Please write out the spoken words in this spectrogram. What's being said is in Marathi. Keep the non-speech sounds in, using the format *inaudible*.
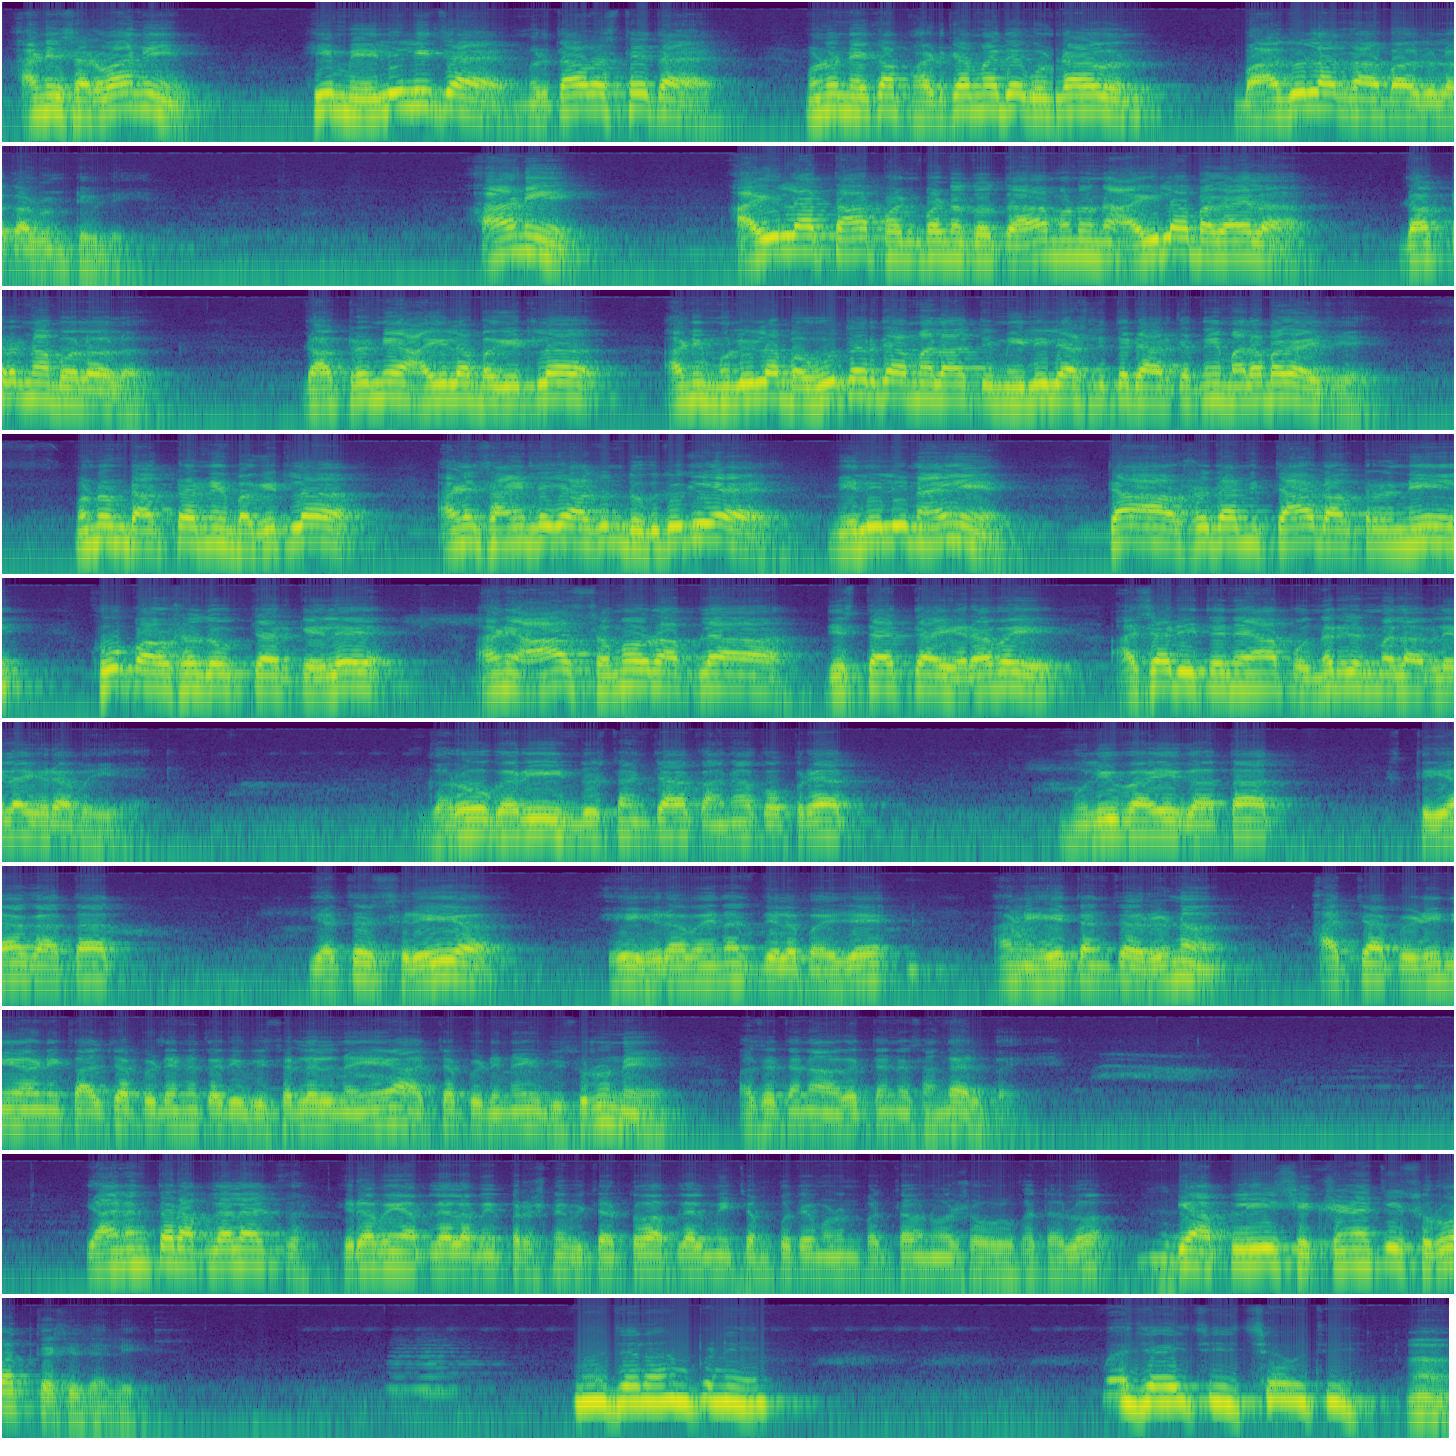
आणि सर्वांनी ही मेलेलीच आहे मृतावस्थेत आहे म्हणून एका फडक्यामध्ये गुंडाळून बाजूला का बाजूला काढून ठेवली. आणि आईला ताप फणफणत होता म्हणून आईला बघायला डॉक्टरना बोलावलं. डॉक्टरने आईला बघितलं आणि मुलीला बघू तर द्या मला ती मिलेली असली तरी हरकत नाही मला बघायची आहे म्हणून डॉक्टरने बघितलं आणि सांगितलं की अजून दुखदुखी आहे मिलेली नाही आहे त्या औषधांनी त्या डॉक्टरांनी खूप औषधोपचार केले आणि आज समोर आपल्या दिसत आहेत त्या हिराबाई. अशा रीतीने हा पुनर्जन्म लाभलेला हिराबाई आहेत. घरोघरी हिंदुस्थानच्या कानाकोपऱ्यात मुलीबाई गातात स्त्रिया गातात याचं श्रेय हे हिराबाईंनाच दिलं पाहिजे. आणि हे त्यांचं ऋण आजच्या पिढीने आणि कालच्या पिढीने कधी विसरलेलं नाही आहे आजच्या पिढीनेही विसरू नये असं त्यांना अगत्याने सांगायला पाहिजे. यानंतर आपल्याला एक हिराबाई आपल्याला मी प्रश्न विचारतो आपल्याला मी चंपुते म्हणून पंचावन्न वर्ष ओळखत आलो की आपली शिक्षणाची सुरुवात कशी झाली? माझ्या लहानपणी माझ्या आईची इच्छा होती हां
